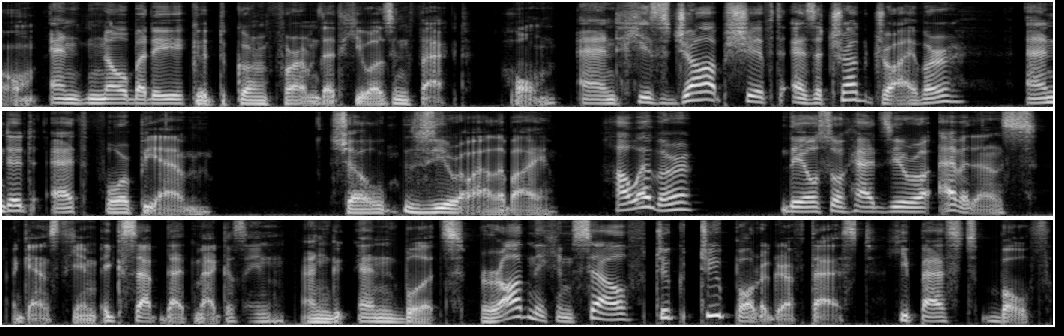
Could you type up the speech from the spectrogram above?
home, and nobody could confirm that he was in fact home. And his job shift as a truck driver ended at 4 p.m. So, zero alibi. However, they also had zero evidence against him except that magazine and, and bullets. Rodney himself took two polygraph tests. He passed both.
